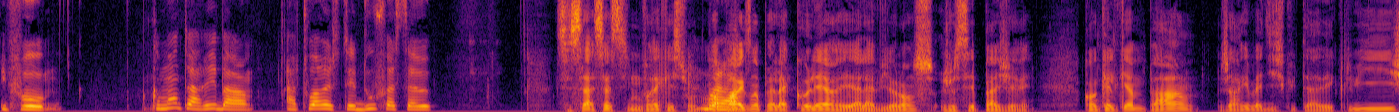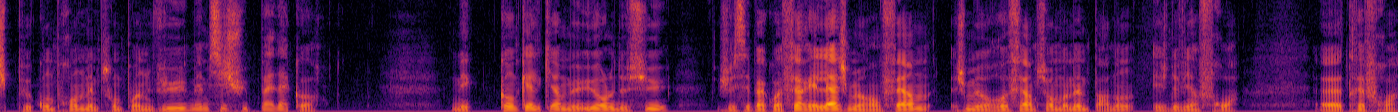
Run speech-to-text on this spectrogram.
il faut. Comment t'arrives à, à toi rester doux face à eux? C'est ça, ça c'est une vraie question. Moi, par exemple, à la colère et à la violence, je sais pas gérer. Quand quelqu'un me parle, j'arrive à discuter avec lui, je peux comprendre même son point de vue, même si je suis pas d'accord. Mais quand quelqu'un me hurle dessus, je sais pas quoi faire et là, je me renferme, je me referme sur moi-même, pardon, et je deviens froid. Euh, très froid.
